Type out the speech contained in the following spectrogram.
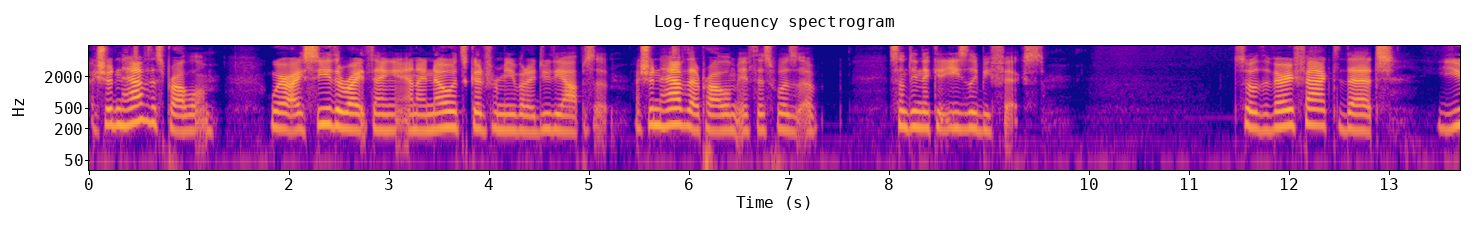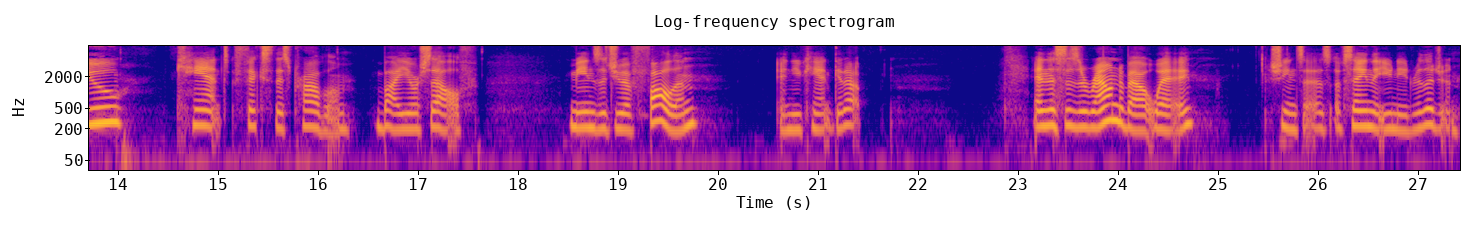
I shouldn't have this problem where I see the right thing and I know it's good for me, but I do the opposite. I shouldn't have that problem if this was a something that could easily be fixed. So the very fact that you can't fix this problem by yourself means that you have fallen and you can't get up. And this is a roundabout way, Sheen says, of saying that you need religion.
